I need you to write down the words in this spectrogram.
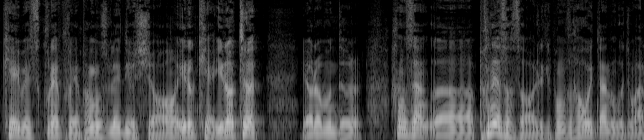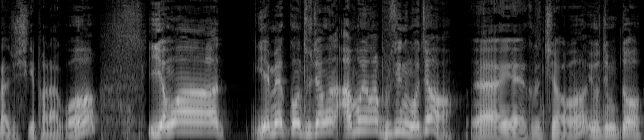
KBS 쿨 FM 박명수 라디오쇼. 이렇게, 이렇듯 여러분들 항상, 어, 편에 서서 이렇게 방송하고 있다는 거 좀 알아주시기 바라고. 이 영화 예매권 두 장은 아무 영화를 볼 수 있는 거죠? 예, 예, 그렇죠. 요즘 또,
